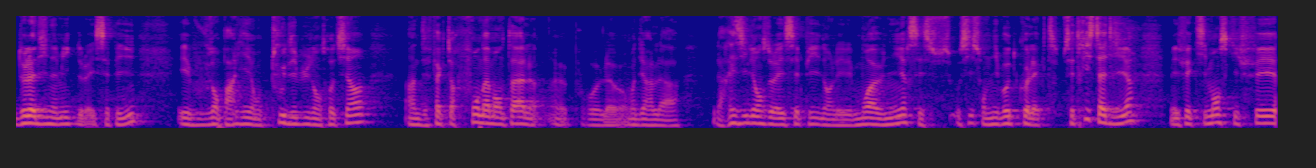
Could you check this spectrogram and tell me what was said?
de la dynamique de la SCPI. Et vous en parliez en tout début d'entretien, un des facteurs fondamentaux euh, pour on va dire la, résilience de la SCPI dans les mois à venir, c'est aussi son niveau de collecte. C'est triste à dire, mais effectivement, ce qui fait,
